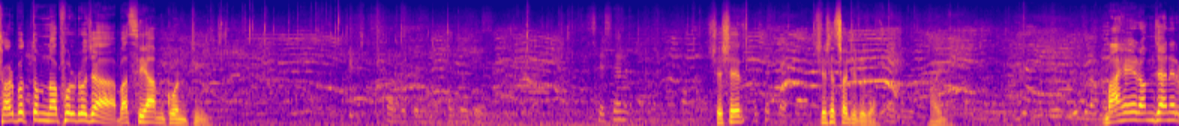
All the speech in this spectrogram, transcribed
সর্বোত্তম নফল রোজা বা সিয়াম কোনটি? শেষের শেষের? শেষের ছয়টি রোজা। হয়নি। মাহে রমজানের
